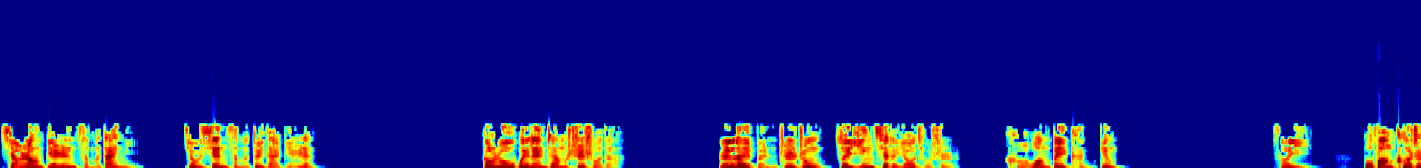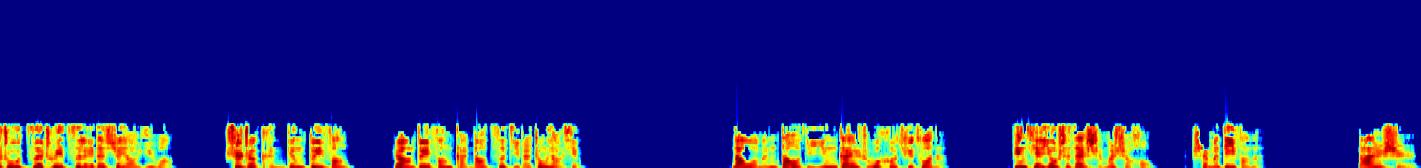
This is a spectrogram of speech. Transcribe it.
想让别人怎么待你，就先怎么对待别人。更如威廉·詹姆士说的：“人类本质中最殷切的要求是渴望被肯定。”所以，不妨克制住自吹自擂的炫耀欲望，试着肯定对方，让对方感到自己的重要性。那我们到底应该如何去做呢？并且又是在什么时候、什么地方呢？答案是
